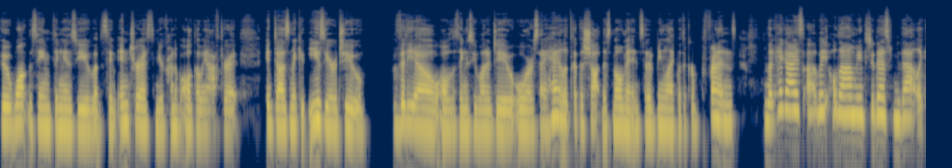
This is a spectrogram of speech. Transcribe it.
who want the same thing as you, have the same interests, and you're kind of all going after it, it does make it easier to video all the things you want to do or say, hey, let's get the shot this moment instead of being like with a group of friends. like, hey guys, uh, wait, hold on, we need to do this, we do that. Like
